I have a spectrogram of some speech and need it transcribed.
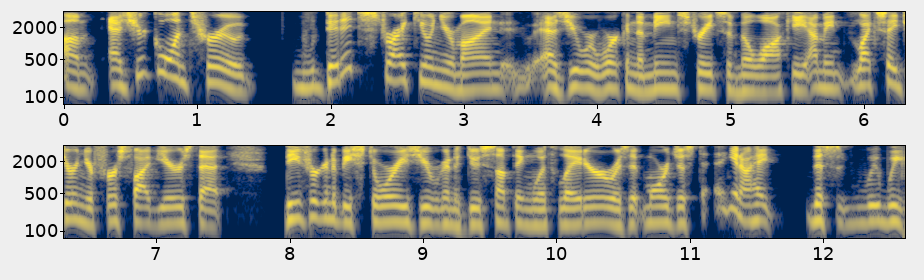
um, as you're going through, did it strike you in your mind uh, as you were working the mean streets of Milwaukee? I mean, like say during your first five years that these were going to be stories you were going to do something with later, or is it more just you know, hey, this we we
